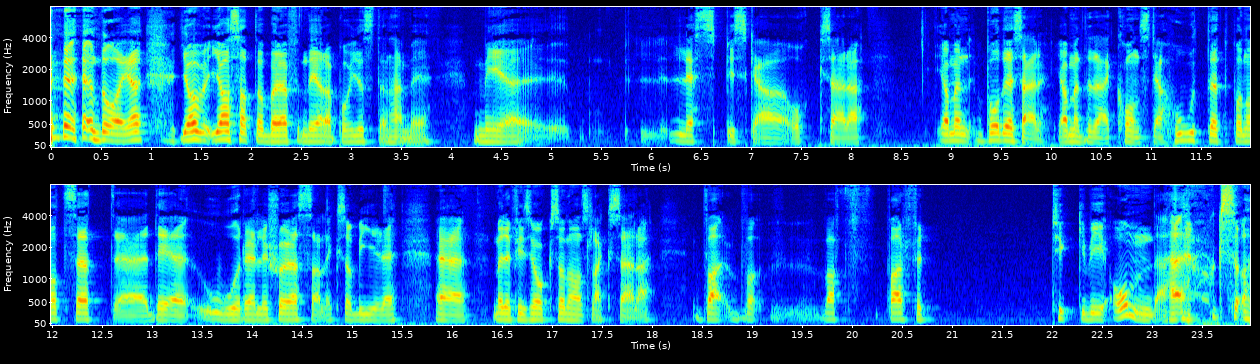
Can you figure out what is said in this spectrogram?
Ändå. Jag, jag, jag satt och började fundera på just den här med, med lesbiska och så här. Ja men både så här, ja men det där konstiga hotet på något sätt, eh, det oreligiösa liksom i det. Eh, men det finns ju också någon slags så här, var, var, var, varför tycker vi om det här också?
